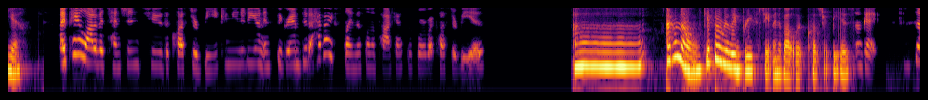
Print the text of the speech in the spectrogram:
Yeah. I pay a lot of attention to the Cluster B community on Instagram. Did have I explained this on the podcast before what Cluster B is? Uh, I don't know. Give a really brief statement about what Cluster B is. Okay. So,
